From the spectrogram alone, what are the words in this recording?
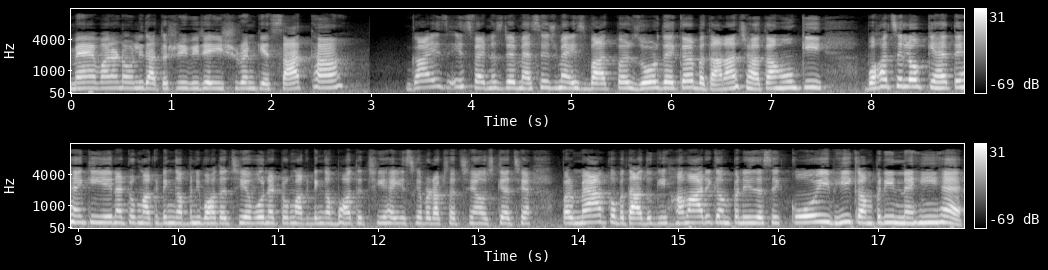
मैं one and only Dato' Sri Vijay Eswaran के साथ था। गाइज़ इस वेडनेसडे मैसेज में इस बात पर ज़ोर देकर बताना चाहता हूँ कि बहुत से लोग कहते हैं कि ये नेटवर्क मार्केटिंग कंपनी बहुत अच्छी है, वो नेटवर्क मार्केटिंग का बहुत अच्छी है, इसके प्रोडक्ट्स अच्छे हैं, उसके अच्छे हैं। पर मैं आपको बता दूँ कि हमारी कंपनी जैसे कोई भी कंपनी नहीं है।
